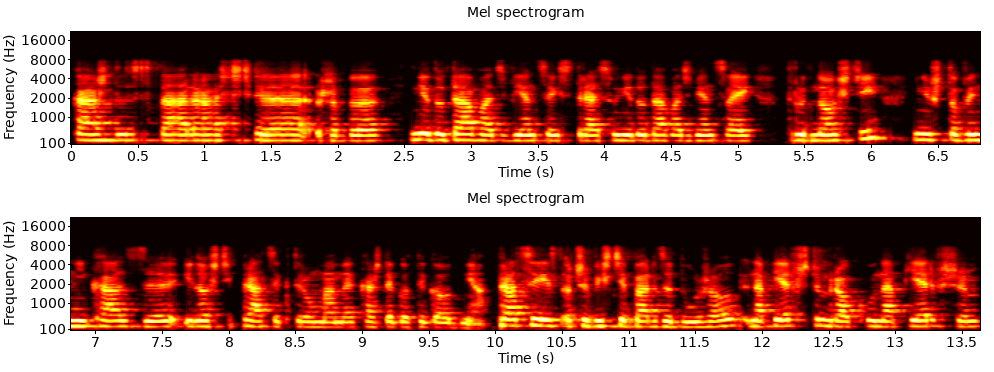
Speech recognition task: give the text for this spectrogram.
Każdy stara się, żeby nie dodawać więcej stresu, nie dodawać więcej trudności, niż to wynika z ilości pracy, którą mamy każdego tygodnia. Pracy jest oczywiście bardzo dużo. Na pierwszym roku, na pierwszym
